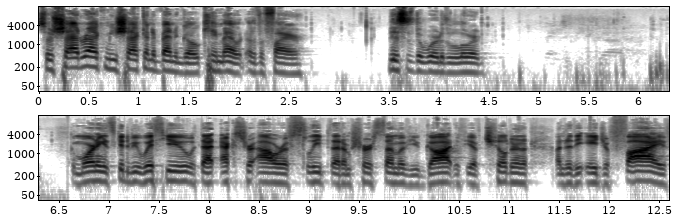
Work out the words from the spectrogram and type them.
So Shadrach, Meshach, and Abednego came out of the fire. This is the word of the Lord. Good morning. It's good to be with you with that extra hour of sleep that I'm sure some of you got. If you have children under the age of five,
